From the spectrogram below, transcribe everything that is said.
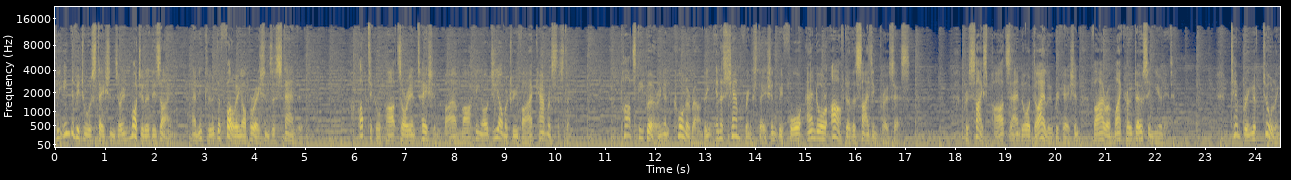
The individual stations are in modular design and include the following operations as standard. Optical parts orientation via marking or geometry via camera system. Parts deburring and corner rounding in a chamfering station before and or after the sizing process precise parts and or die lubrication via a micro-dosing unit. Tempering of tooling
